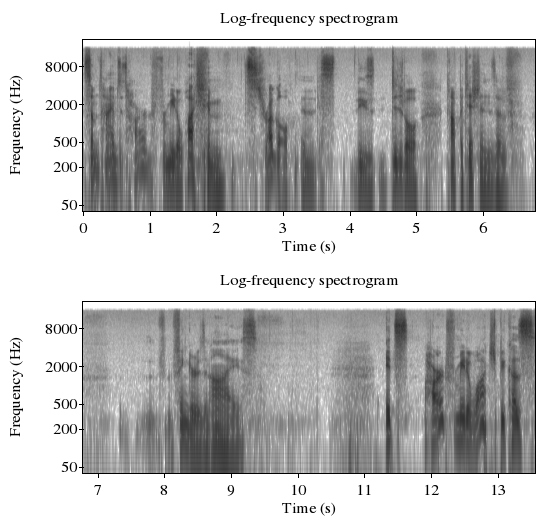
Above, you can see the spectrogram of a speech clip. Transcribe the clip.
sometimes it's hard for me to watch him struggle in this, these digital competitions of fingers and eyes. It's hard for me to watch because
